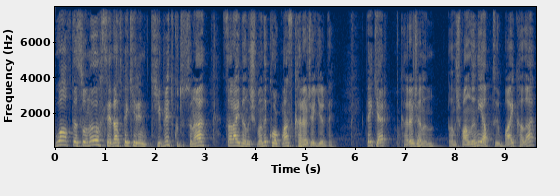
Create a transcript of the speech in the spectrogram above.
Bu hafta sonu Sedat Peker'in kibrit kutusuna saray danışmanı Korkmaz Karaca girdi. Peker, Karaca'nın danışmanlığını yaptığı Baykal'a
